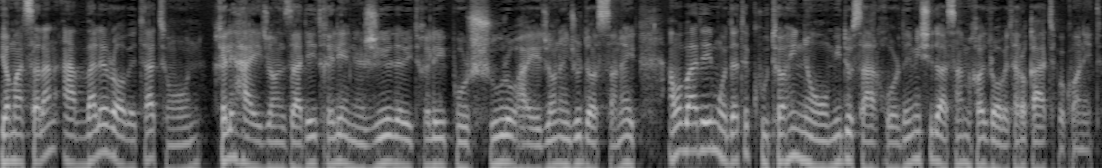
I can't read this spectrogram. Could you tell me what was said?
یا مثلا اول رابطتون خیلی هیجان زدید خیلی انرژی دارید خیلی پرشور و هیجان اینجور داستانایید اما بعد این مدت کوتاهی ناامید و سرخورده میشید و اصلا می‌خواید رابطه رو قطع بکنید.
